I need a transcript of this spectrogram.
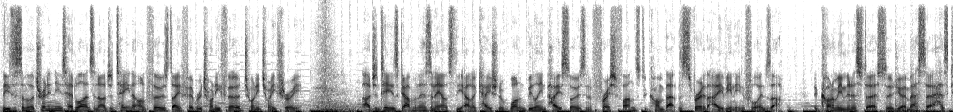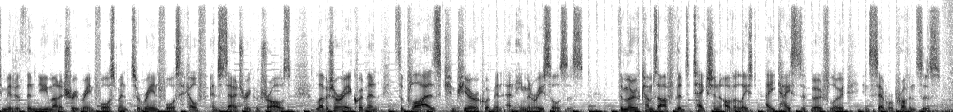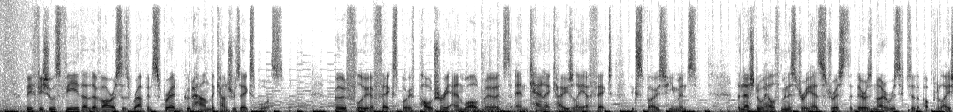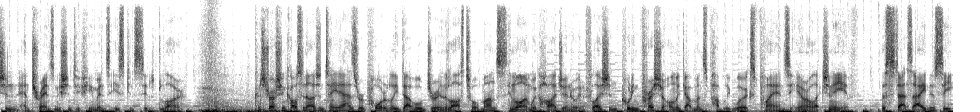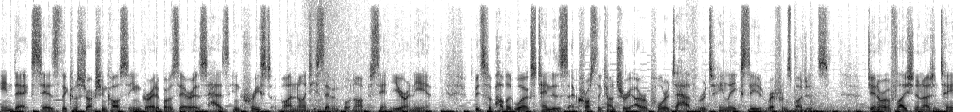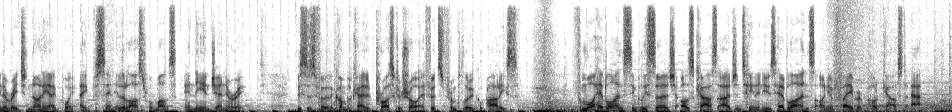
These are some of the trending news headlines in Argentina on Thursday, February 23rd, 2023. Argentina's government has announced the allocation of 1 billion pesos in fresh funds to combat the spread of avian influenza. Economy Minister Sergio Massa has committed the new monetary reinforcement to reinforce health and sanitary controls, laboratory equipment, supplies, computer equipment, and human resources. The move comes after the detection of at least eight cases of bird flu in several provinces. The officials fear that the virus's rapid spread could harm the country's exports. Bird flu affects both poultry and wild birds and can occasionally affect exposed humans. The National Health Ministry has stressed that there is no risk to the population and transmission to humans is considered low. Construction costs in Argentina has reportedly doubled during the last 12 months, in line with high general inflation, putting pressure on the government's public works plans in an election year. The Stats Agency Indec says the construction costs in Greater Buenos Aires has increased by 97.9% year on year. Bids for public works tenders across the country are reported to have routinely exceeded reference budgets. General inflation in Argentina reached 98.8% in the last 12 months, ending in January. This has further complicated price control efforts from political parties. For more headlines, simply search Auscast Argentina News Headlines on your favourite podcast app.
